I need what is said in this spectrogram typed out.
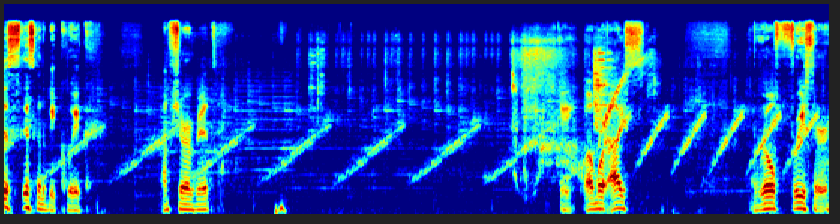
Th- This is gonna be quick. I'm sure of it. Okay, one more ice. A real freezer.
